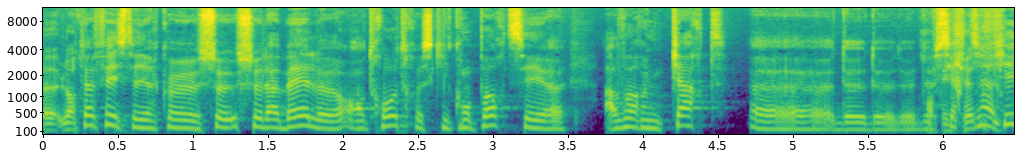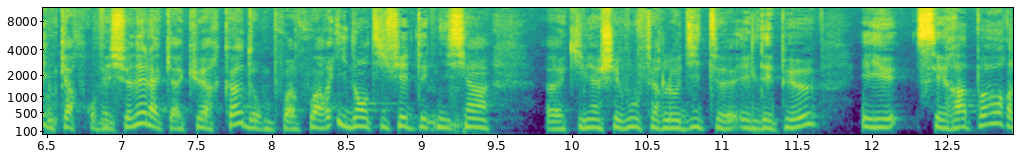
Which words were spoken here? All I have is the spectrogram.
euh, Tout à fait, c'est-à-dire que ce, label, euh, entre autres, ce qu'il comporte, c'est euh, avoir une carte de, de, certifié, une carte professionnelle avec un QR code. On va pouvoir identifier le technicien qui vient chez vous faire l'audit et le DPE. Et ces rapports,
